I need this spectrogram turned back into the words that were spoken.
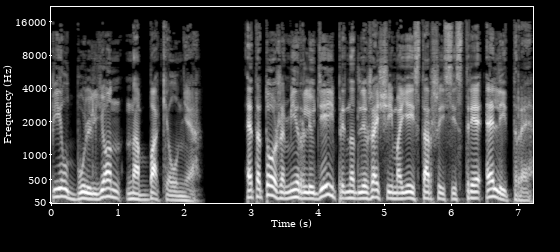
пил бульон на бакелне. Это тоже мир людей, принадлежащий моей старшей сестре Элитре.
